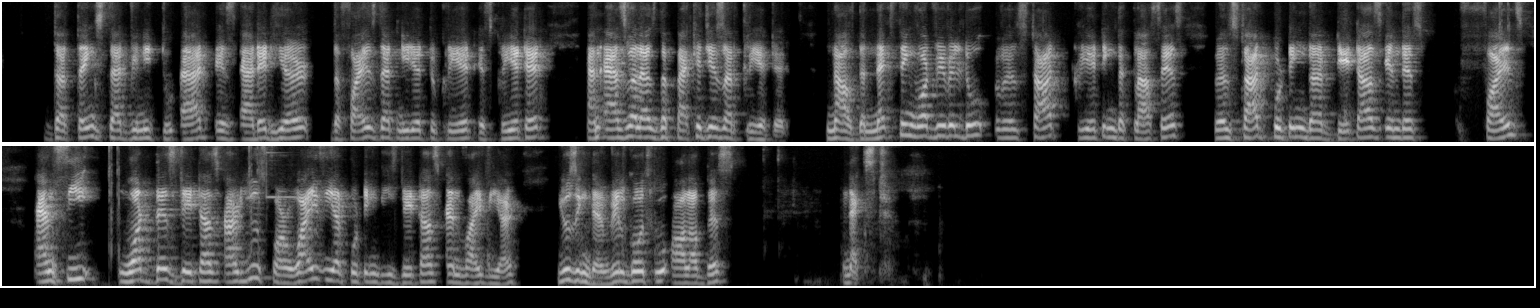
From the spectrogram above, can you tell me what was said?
The things that we need to add is added here. The files that needed to create is created and as well as the packages are created. Now, the next thing what we will do, we'll start creating the classes. We'll start putting the datas in these files and see what these datas are used for, why we are putting these datas and why we are using them. We'll go through all of this next.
